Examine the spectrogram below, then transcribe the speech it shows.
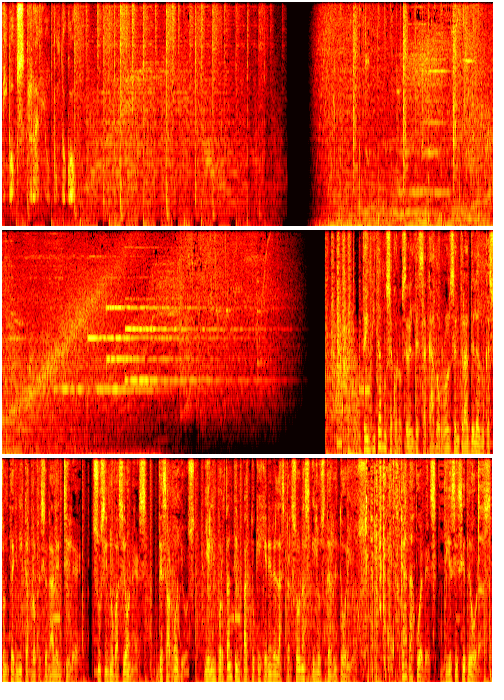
divoxradio.com. Te invitamos a conocer el destacado rol central de la educación técnica profesional en Chile, sus innovaciones, desarrollos y el importante impacto que genera en las personas y los territorios. Cada jueves, 17 horas,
